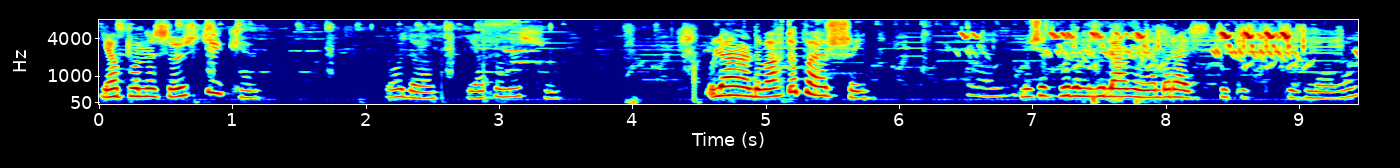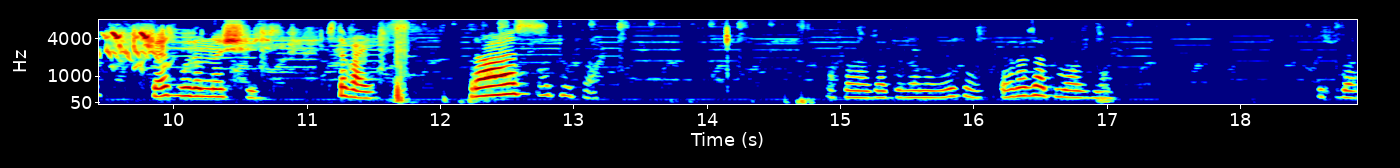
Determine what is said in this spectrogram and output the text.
Я понесу стільки? О, да, я понесу. Уляна, давай хто перший? Ми зараз будемо з Уляною набирати стільки, скільки зможемо. Зараз будемо на 6. Вставай. Раз. Отут. А что, назад уже не выйдет? Так назад можно. Иди сюда.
